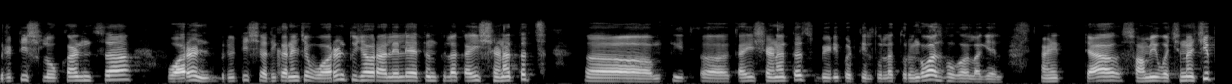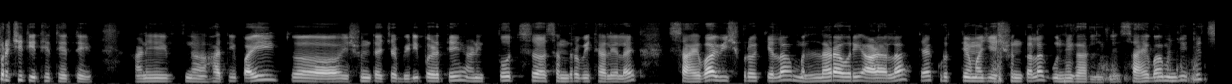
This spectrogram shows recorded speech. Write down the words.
ब्रिटिश लोकांचा वॉरंट ब्रिटिश अधिकाऱ्यांचे वॉरंट तुझ्यावर आलेले आहेत आणि तुला काही क्षणातच काही क्षणातच बेडी पडतील. तुला तुरुंगवास भोगावा लागेल. आणि त्या स्वामी वचनाची प्रचिती तिथे येते. आणि हातीपायी यशवंताच्या बिडी पडते आणि तोच संदर्भ इथे आलेला आहे. साहेबा विषप्रयोग केला मल्हारावरी आळाला त्या कृत्य माझे यशवंताला गुन्हेगार लिहिले. साहेबा म्हणजे इथेच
